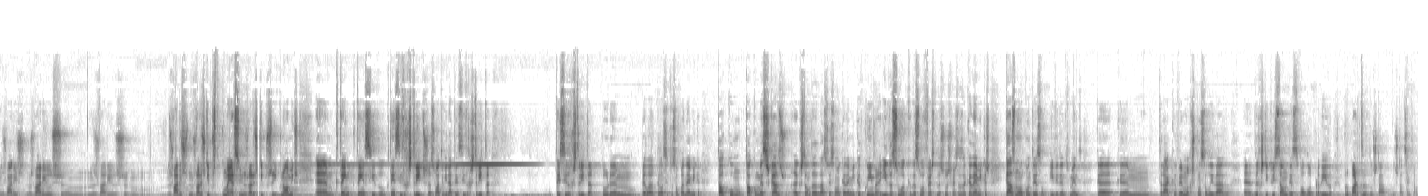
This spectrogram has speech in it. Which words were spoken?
nos vários, nos vários, hum, nos vários hum, nos vários, nos vários tipos de comércio, nos vários tipos económicos um, que, têm, que, têm sido, que têm sido restritos, a sua atividade tem sido restrita tem sido restrita por, um, pela, pela situação pandémica, tal como, tal como esses casos, a questão da, da, Associação Académica de Coimbra e da sua, da sua festa, das suas festas académicas, caso não aconteçam, evidentemente que, que um, terá que haver uma responsabilidade uh, de restituição desse valor perdido por parte do Estado, do Estado Central.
